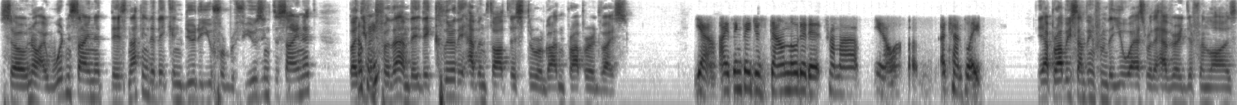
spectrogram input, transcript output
So no, I wouldn't sign it. There's nothing that they can do to you for refusing to sign it. But okay. even for them, they, they clearly haven't thought this through or gotten proper advice. Yeah, I think they just downloaded it from a you know a, a template. Yeah, probably something from the U.S. where they have very different laws.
